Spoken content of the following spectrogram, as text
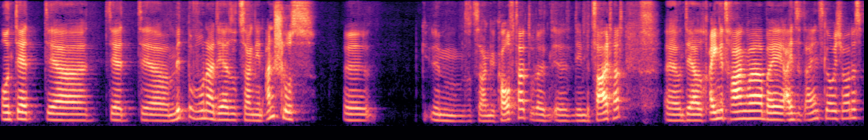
und der, der, der, der Mitbewohner, der sozusagen den Anschluss äh, sozusagen gekauft hat oder äh, den bezahlt hat äh, und der eingetragen war bei 1 und 1, glaube ich, war das,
